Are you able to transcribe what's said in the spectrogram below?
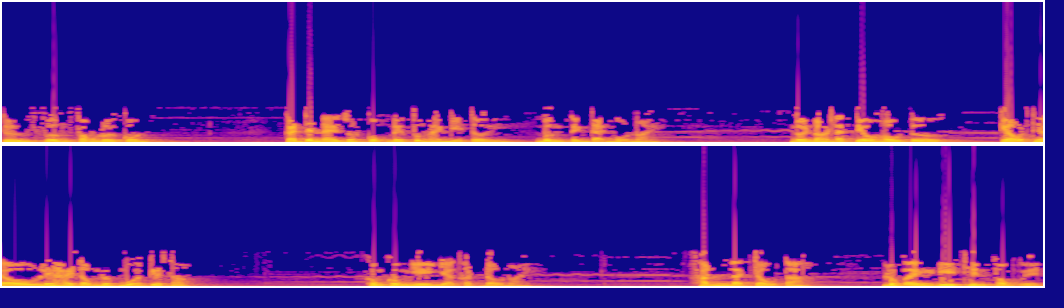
Tứ phương phong lôi côn? Cái tên này rốt cục để Phương Hành nghĩ tới, Bừng tỉnh đại ngộ nói. Người nói là tiểu hầu tử, Kéo theo lấy hai dòng nước mũi kia sao? Không không nhi nhẹ gật đầu nói. Hắn là cháu ta, Lúc ấy đi thiên phong uyển,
